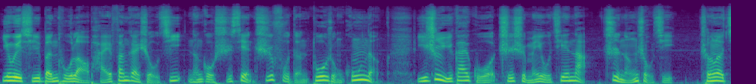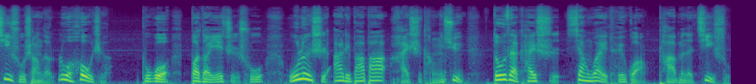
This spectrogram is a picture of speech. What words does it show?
因为其本土老牌翻盖手机能够实现支付等多种功能，以至于该国迟迟没有接纳智能手机，成了技术上的落后者。不过，报道也指出，无论是阿里巴巴还是腾讯，都在开始向外推广他们的技术。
